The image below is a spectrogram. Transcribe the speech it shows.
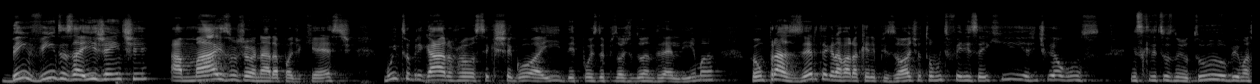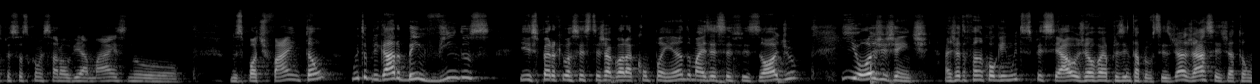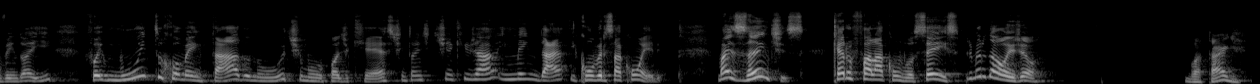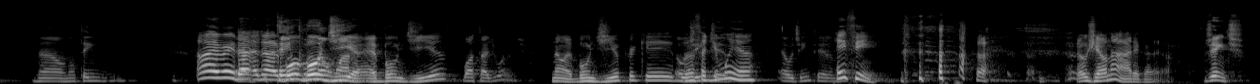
Bem-vindos aí, gente, a mais um Jornada Podcast. Muito obrigado para você que chegou aí depois do episódio do André Lima. Foi um prazer ter gravado aquele episódio. Eu tô muito feliz aí que a gente ganhou alguns inscritos no YouTube, umas pessoas começaram a ouvir a mais no, no Spotify. Então, muito obrigado, bem-vindos e espero que você esteja agora acompanhando mais esse episódio. E hoje, gente, a gente estar falando com alguém muito especial. O Gel vai apresentar para vocês já já, vocês já estão vendo aí. Foi muito comentado no último podcast, então a gente tinha que já emendar e conversar com ele. Mas antes, quero falar com vocês. Primeiro dá oi, Gel. Boa tarde? Não, não tem. Ah, é verdade. É, Não, é bom, bom dia. há. É bom dia. Boa tarde, boa noite. Não, é bom dia porque É lança de manhã. É o dia inteiro. né? Enfim. é o gel na área, galera. Gente,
